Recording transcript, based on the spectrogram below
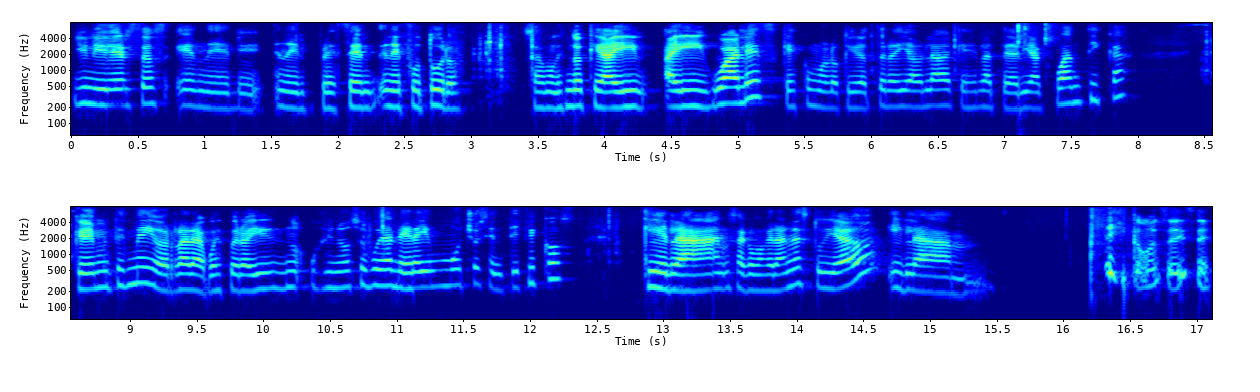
y universos en el, en el presente, en el futuro. O sea, como diciendo que hay, hay iguales, que es como lo que yo otro día hablaba, que es la teoría cuántica, que obviamente es medio rara, pues, pero ahí, no, si no se puede leer, hay muchos científicos que la o sea, como que la han estudiado y la, ¿cómo se dice?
